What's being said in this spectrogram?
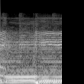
when you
